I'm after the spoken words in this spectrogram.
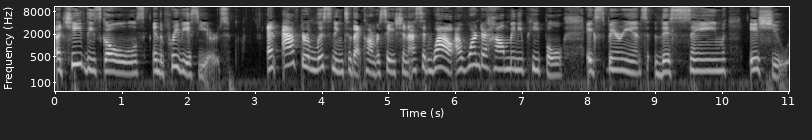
achieve these goals in the previous years. And after listening to that conversation, I said, wow, I wonder how many people experience this same issue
